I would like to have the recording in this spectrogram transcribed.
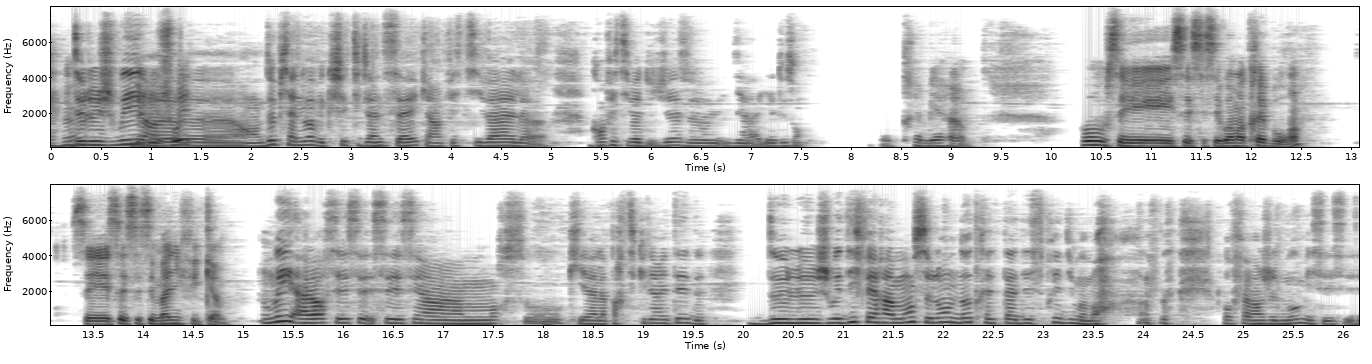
Mhm. de le jouer, De le euh, jouer. en deux pianos avec Shetty Jansek, un festival, euh, grand festival de jazz euh, il, y a, il y a deux ans. Très bien. Oh, c'est vraiment très beau. Hein? C'est magnifique. Oui, alors c'est un morceau qui a la particularité de de le jouer différemment selon notre état d'esprit du moment. Pour faire un jeu de mots, mais c'est-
